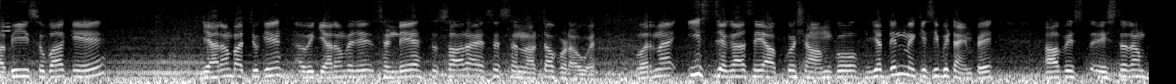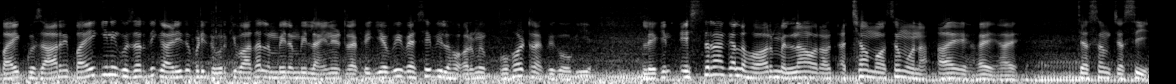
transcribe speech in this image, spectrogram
अभी सुबह के 11 बज चुके हैं, अभी 11 बजे संडे है तो सारा ऐसे सन्नाटा पड़ा हुआ है। वरना इस जगह से आपको शाम को या दिन में किसी भी टाइम पे आप इस इस तरह बाइक गुजार बाइक ही नहीं गुजरती, गाड़ी तो बड़ी दूर की बात है लंबी लंबी लाइनें ट्रैफ़िक की, अभी वैसे भी लाहौर में बहुत ट्रैफ़िक हो गई है। लेकिन इस तरह का लाहौर मिलना और अच्छा मौसम होना, आए, हाय हाय चसम चसी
